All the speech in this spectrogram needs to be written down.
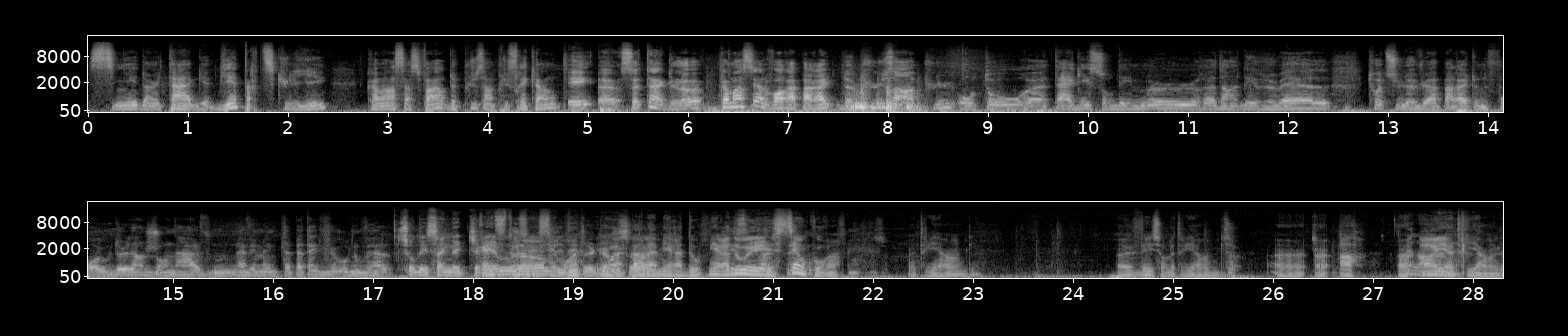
signées d'un tag bien particulier commencent à se faire de plus en plus fréquentes. Et euh, ce tag-là, commencez à le voir apparaître de plus en plus autour, euh, tagué sur des murs, dans des ruelles. Toi, tu l'as vu apparaître une fois ou deux dans le journal. Vous l'avez même peut- peut-être vu aux nouvelles. Sur des scènes de crime, genre, des trucs comme Ouais, ça. Par la Mirado. Mirado, est, tient au courant. Un triangle. Un V sur le triangle. Un, un A. Un À A et un triangle.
